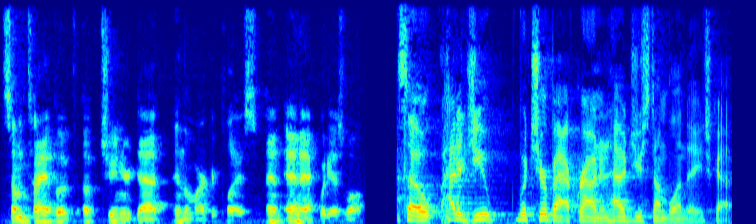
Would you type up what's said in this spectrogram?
some type of, of junior debt in the marketplace and, and equity as well. So, how did you? What's your background, and how did you stumble into HCAP?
